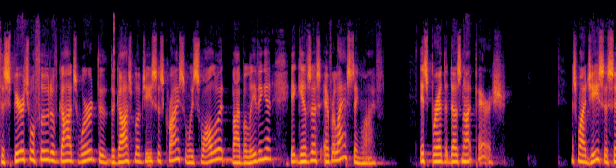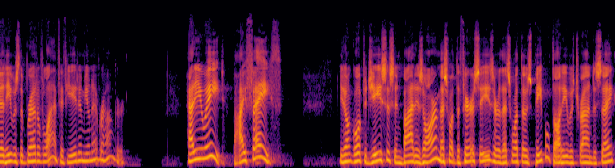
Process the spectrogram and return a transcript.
the spiritual food of God's Word, the, the gospel of Jesus Christ, when we swallow it by believing it, it gives us everlasting life. It's bread that does not perish. That's why Jesus said he was the bread of life. If you eat him, you'll never hunger. How do you eat? By faith. You don't go up to Jesus and bite his arm. That's what the Pharisees or that's what those people thought he was trying to say.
